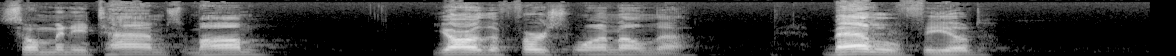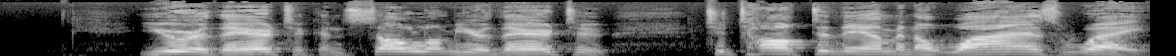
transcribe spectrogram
So many times, Mom, you are the first one on the battlefield. You are there to console them, you're there to, to talk to them in a wise way.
